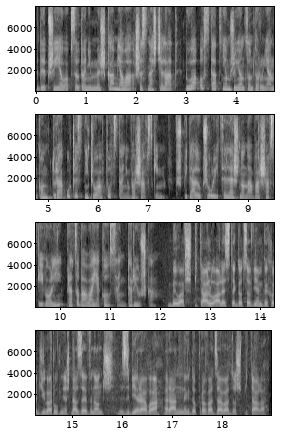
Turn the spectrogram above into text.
Gdy przyjęła pseudonim Myszka, miała 16 lat. Była ostatnią żyjącą torunianką, która uczestniczyła w Powstaniu Warszawskim. W szpitalu przy ulicy Leszno na Warszawskiej Woli pracowała jako sanitariuszka. Była w szpitalu, ale z tego co wiem, wychodziła również na zewnątrz, zbierała rannych, doprowadzała do szpitala.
